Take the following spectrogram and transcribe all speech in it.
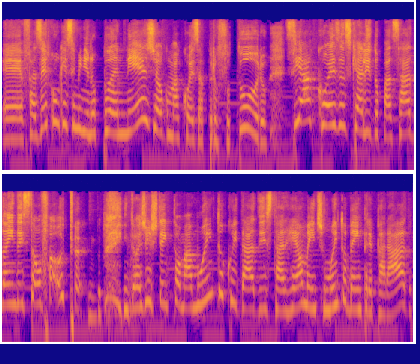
é, fazer com que esse menino planeje alguma coisa para o futuro, se há coisas que ali do passado ainda estão faltando. Então a gente tem que tomar muito cuidado e estar realmente muito bem preparado.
